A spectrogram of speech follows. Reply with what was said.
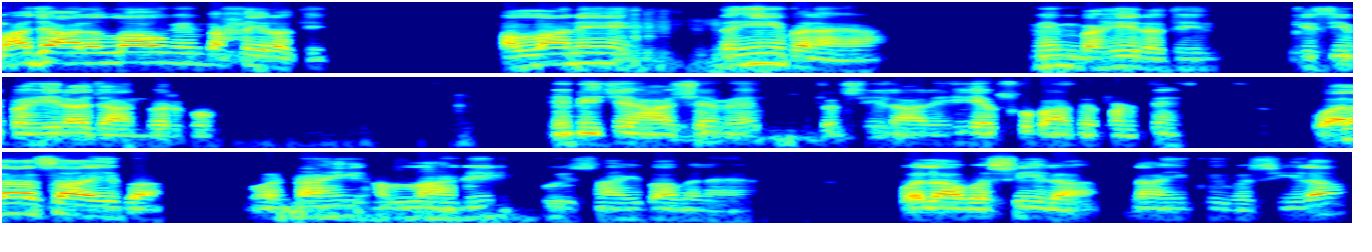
माजा मिन बहीरतिन। अल्लाह ने नहीं बनाया। मिन बहीरतिन, किसी बहीरा जानवर को। ये नीचे हाशे में तफसील आ रही है, उसको बाद में पढ़ते हैं। वला साहिबा और ना ही अल्लाह ने कोई साहिबा बनाया। वला वसीला, ना ही कोई वसीला।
